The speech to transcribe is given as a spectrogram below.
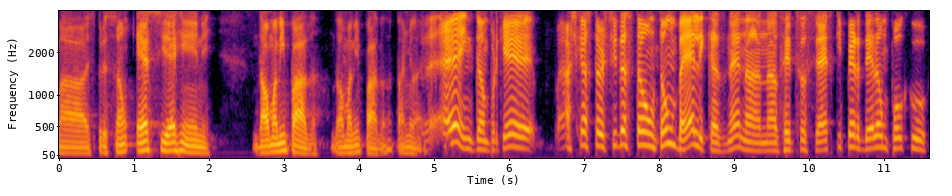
a expressão SRN. Dá uma limpada, dá uma limpada na timeline. É, então, porque acho que as torcidas estão tão bélicas, né, na, nas redes sociais que perderam um pouco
